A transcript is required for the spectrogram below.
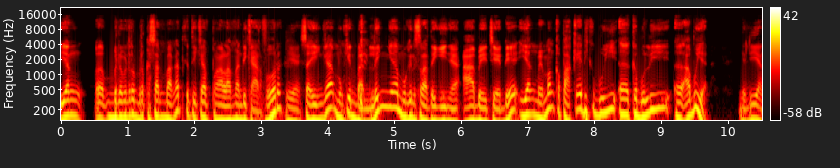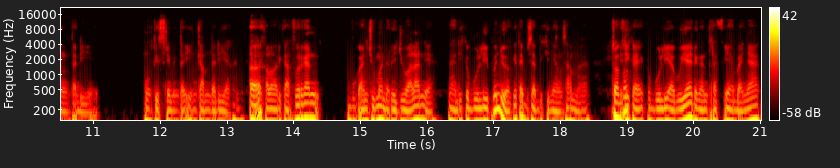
yang eh, benar-benar berkesan banget ketika pengalaman di Carrefour Iya. sehingga mungkin bundlingnya, mungkin strateginya A B C D yang memang kepake di Kebuli eh, Kebuli eh, Abuya. Jadi yang tadi multi streaming tadi income tadi ya kan. Eh. Karena kalau di Carrefour kan bukan cuma dari jualan ya. Nah, di Kebuli pun juga kita bisa bikin yang sama. Contoh? Jadi kayak Kebuli Abuya dengan trafficnya banyak,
